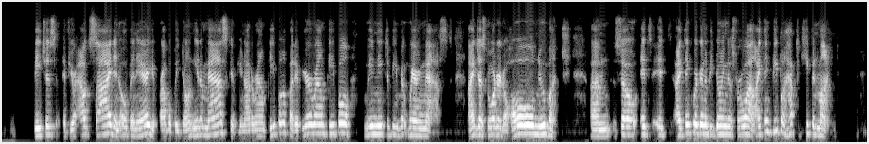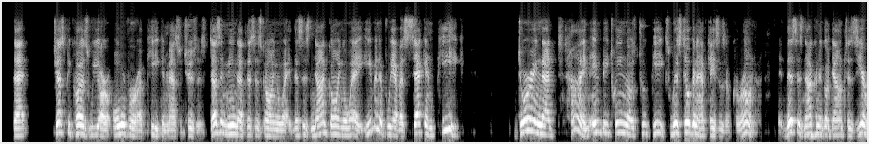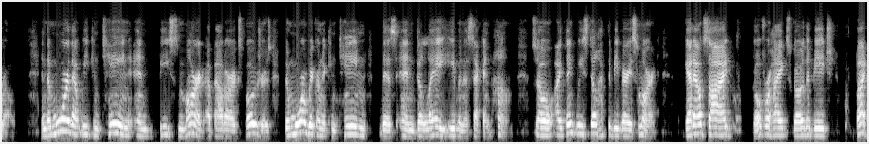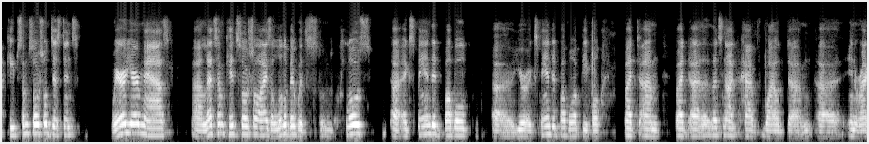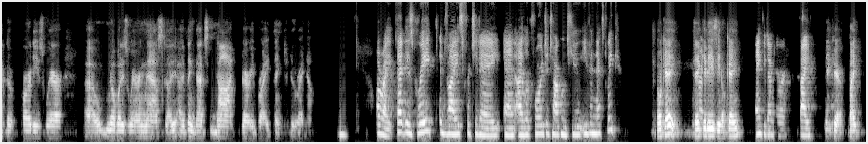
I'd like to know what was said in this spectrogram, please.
beaches. If you're outside in open air, you probably don't need a mask if you're not around people. But if you're around people, we need to be wearing masks. I just ordered a whole new bunch. Um, so it's it. I think we're going to be doing this for a while. I think people have to keep in mind that just because we are over a peak in Massachusetts doesn't mean that this is going away. This is not going away. Even if we have a second peak during that time, in between those two peaks, we're still going to have cases of corona. This is not going to go down to zero. And the more that we contain and be smart about our exposures, the more we're going to contain this and delay even a second hump. So I think we still have to be very smart. Get outside, go for hikes, go to the beach, but keep some social distance, wear your mask, uh, let some kids socialize a little bit with close, uh, expanded bubble, uh, your expanded bubble of people. But um, but uh, let's not have wild um, uh, interactive parties where uh, nobody's wearing masks. I, I, think that's not very bright thing to do right now. All right, that is great advice for today, and I look forward to talking to you even next week. Okay, take right. it easy, okay? Thank you, Dr. Bye. Take care. Bye.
